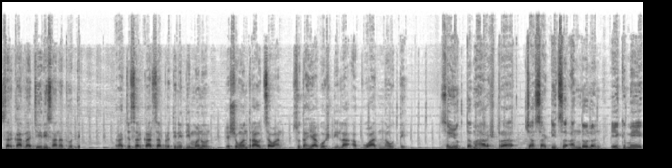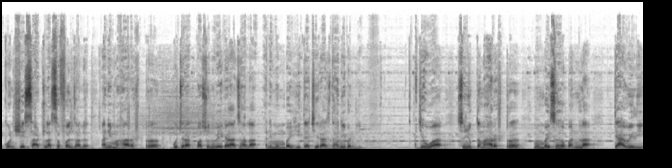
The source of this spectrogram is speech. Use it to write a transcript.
सरकारला जेरीस आणत होते. राज्य सरकारचा प्रतिनिधी म्हणून यशवंतराव चव्हाण सुद्धा या गोष्टीला अपवाद नव्हते. संयुक्त महाराष्ट्राच्या साठीचं आंदोलन एक मे एकोणीसशे साठला सफल झालं आणि महाराष्ट्र गुजरातपासून वेगळा झाला आणि मुंबई ही त्याची राजधानी बनली. जेव्हा संयुक्त महाराष्ट्र मुंबईसह बनला त्यावेळी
